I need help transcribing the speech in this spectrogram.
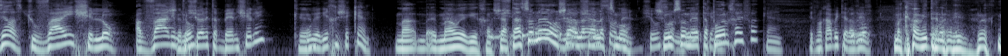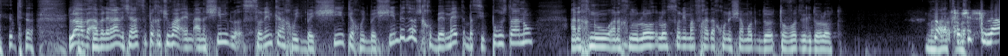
זהו, אז התשובה היא שלא, אבל אם אתה? שואל את הבן שלי, כן. הוא יגיד לך שכן. מה, מה הוא יגיד לך? שאתה שונא או שעל לא, שהוא על עצמו? שונא, שהוא שהוא שונא, שונא את כן. הפועל חיפה? כן, את מכבי תל אביב. מכבי תל אביב. לא, אבל, אבל ערן, זו שאלה סופר חשובה, אנשים לא, שונאים כי אנחנו מתביישים, כי אנחנו מתביישים בזה, או שאנחנו באמת, בסיפור שלנו, אנחנו, אנחנו לא, לא שונאים אף אחד, אנחנו נשמות טובות וגדולות. לא, אני חושב ששנאה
